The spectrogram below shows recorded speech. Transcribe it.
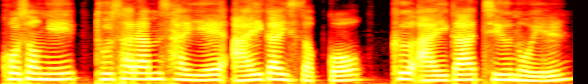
고성이 두 사람 사이에 아이가 있었고 그 아이가 지은호일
